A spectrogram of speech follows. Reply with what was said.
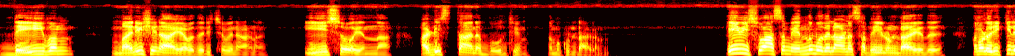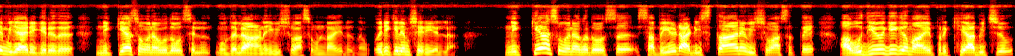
ദൈവം മനുഷ്യനായി അവതരിച്ചവനാണ് ഈശോ എന്ന അടിസ്ഥാന ബോധ്യം നമുക്കുണ്ടാകണം. ഈ വിശ്വാസം എന്നു മുതലാണ് സഭയിലുണ്ടായത്. നമ്മൾ ഒരിക്കലും വിചാരിക്കരുത് നിക്യ സൂനഹുദോസിൽ മുതലാണ് ഈ വിശ്വാസം ഉണ്ടായിരുന്നത് ഒരിക്കലും ശരിയല്ല. നിക്യ സൂനഹുദോസ് സഭയുടെ അടിസ്ഥാന വിശ്വാസത്തെ ഔദ്യോഗികമായി പ്രഖ്യാപിച്ചു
